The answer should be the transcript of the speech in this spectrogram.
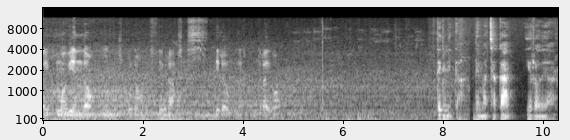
Voy moviendo el músculo, las fibras, estiro, las contraigo técnica de machacar y rodear.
